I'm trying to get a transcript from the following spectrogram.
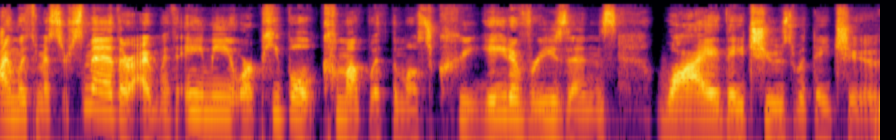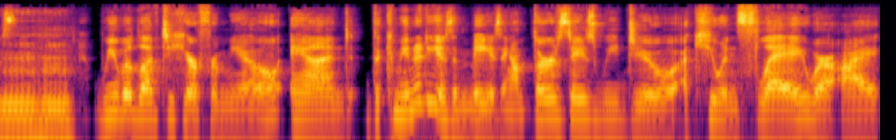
I'm with Mr. Smith or I'm with Amy, or people come up with the most creative reasons why they choose what they choose. hmm We would love to hear from you. And the community is amazing. On Thursdays, we do a Q and Slay where I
